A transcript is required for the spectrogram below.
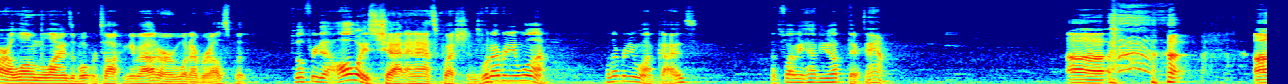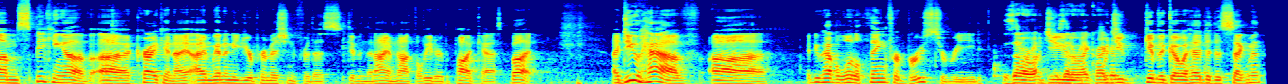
are along the lines of what we're talking about or whatever else. But feel free to always chat and ask questions, whatever you want, whatever you want, guys. That's why we have you up there. Damn. Uh, um, speaking of, uh, Kraken, I, I'm going to need your permission for this, given that I am not the leader of the podcast. But I do have, uh, I do have a little thing for Bruce to read. Is that all right? Would you, Is that all right, Kraken? would you give the go ahead to this segment?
